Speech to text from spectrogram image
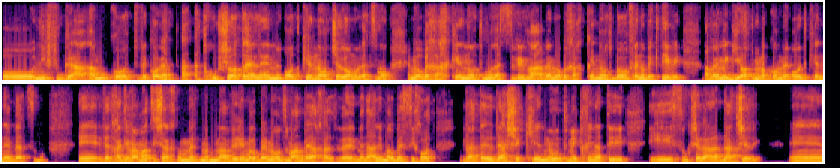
או נפגע עמוקות, וכל התחושות האלה הן מאוד כנות שלא מול עצמו, הן לא בהכרח כנות מול הסביבה, והן לא בהכרח כנות באופן אובייקטיבי, אבל הן מגיעות ממקום מאוד כנה בעצמו. אה, והתחלתי ואמרתי שאנחנו מעבירים הרבה מאוד זמן ביחד ומנהלים הרבה שיחות, ואתה יודע שכנות מבחינתי היא סוג של הדת שלי. אה,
